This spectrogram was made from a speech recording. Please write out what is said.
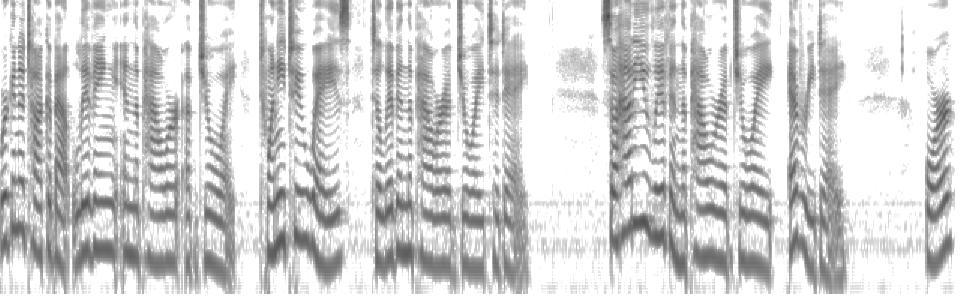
we're going to talk about living in the power of joy 22 ways to live in the power of joy today. So, how do you live in the power of joy every day? Or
